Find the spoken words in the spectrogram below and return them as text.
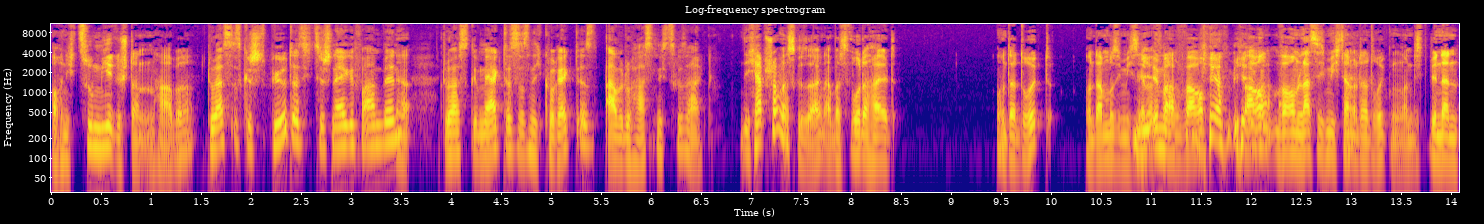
auch nicht zu mir gestanden habe. Du hast es gespürt, dass ich zu schnell gefahren bin. Ja. Du hast gemerkt, dass das nicht korrekt ist, aber du hast nichts gesagt. Ich habe schon was gesagt, aber es wurde halt unterdrückt und da muss ich mich selber fragen, warum, wie warum, immer. warum lasse ich mich dann unterdrücken? Und ich bin dann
